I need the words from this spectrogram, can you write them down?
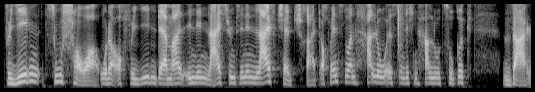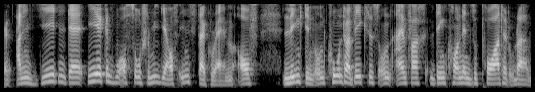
Für jeden Zuschauer oder auch für jeden, der mal in den Livestreams, in den Live-Chat schreibt, auch wenn es nur ein Hallo ist und ich ein Hallo zurück sage, an jeden, der irgendwo auf Social Media, auf Instagram, auf LinkedIn und Co. unterwegs ist und einfach den Content supportet oder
